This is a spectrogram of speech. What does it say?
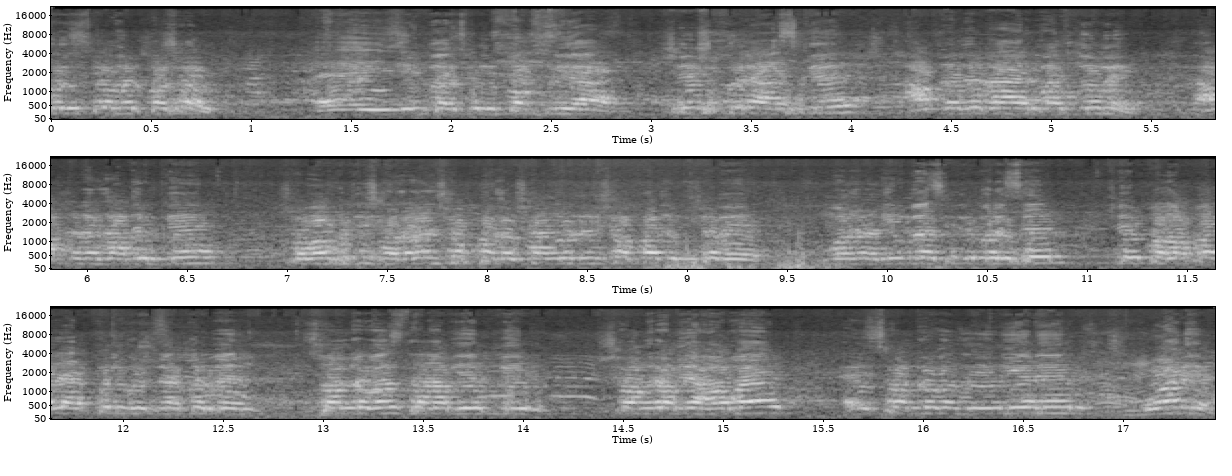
পরিশ্রমের ফসল এই নির্বাচনী প্রক্রিয়া শেষ করে আজকে আপনাদের রায়ের মাধ্যমে আপনারা যাদেরকে সভাপতি, সাধারণ সম্পাদক, সাংগঠনিক সম্পাদক হিসেবে নির্বাচিত করেছেন, সেই ফলাফল এক্ষুনি ঘোষণা করবেন চন্দ্রগঞ্জ থানা বিএনপির সংগ্রামী আহ্বায়ক। এই চন্দ্রগঞ্জ ইউনিয়নের ওয়ার্ডের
